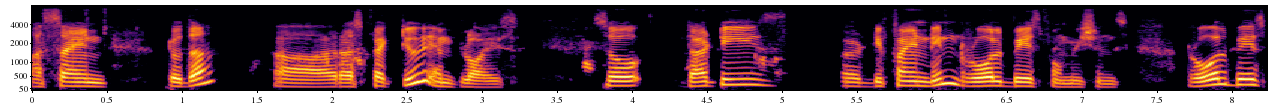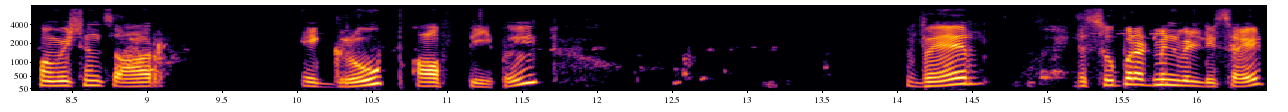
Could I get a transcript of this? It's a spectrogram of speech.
assigned to the uh, respective employees. So that is uh, defined in role-based permissions. Role-based permissions are a group of people where the super admin will decide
